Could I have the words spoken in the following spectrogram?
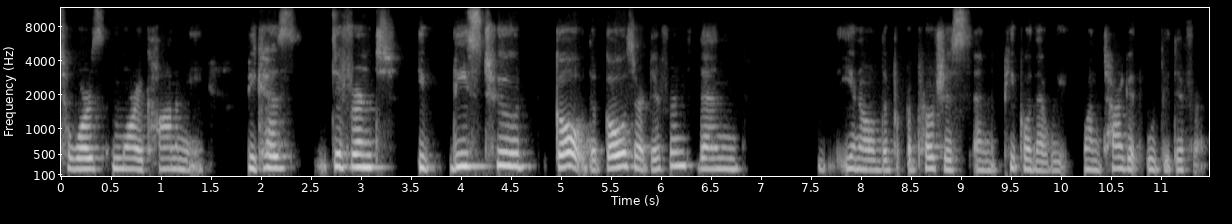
towards more economy, because different if these two goal the goals are different, then you know the approaches and people that we want to target would be different.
